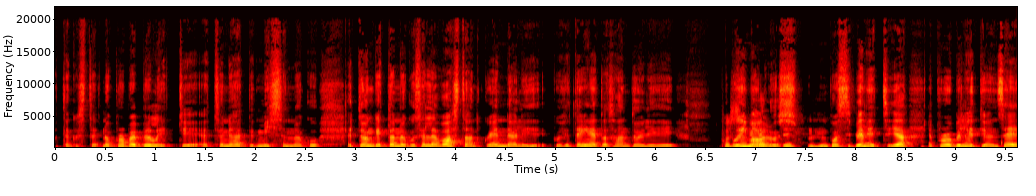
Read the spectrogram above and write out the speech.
mõtlen, kas te, no probability, et see on jah, et, et mis on nagu, et ongi, et ta on nagu selle vastand, kui enne oli, kui see teine tasand oli võimalus. Mm, -hmm, possibility jah, et probability on see,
